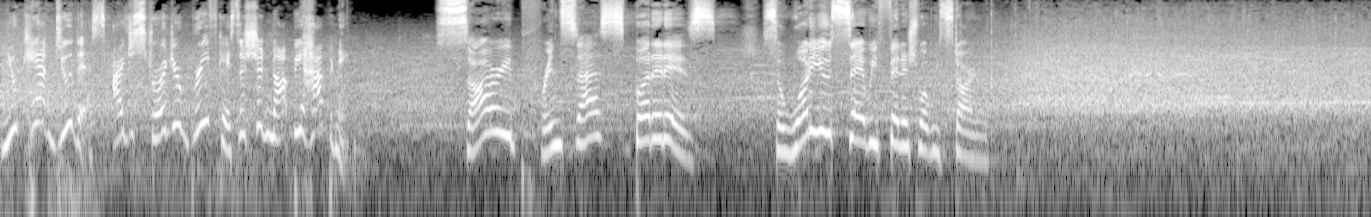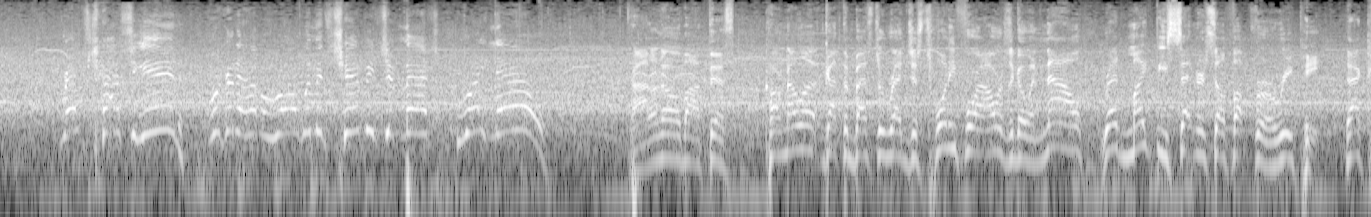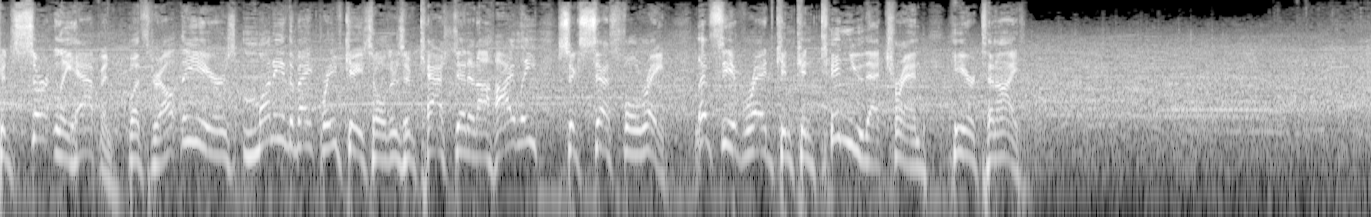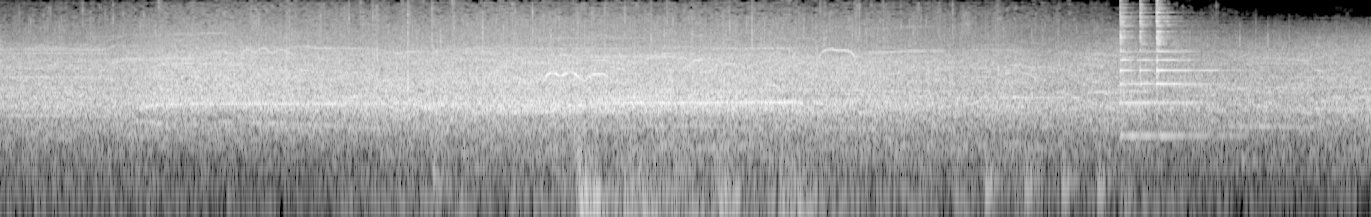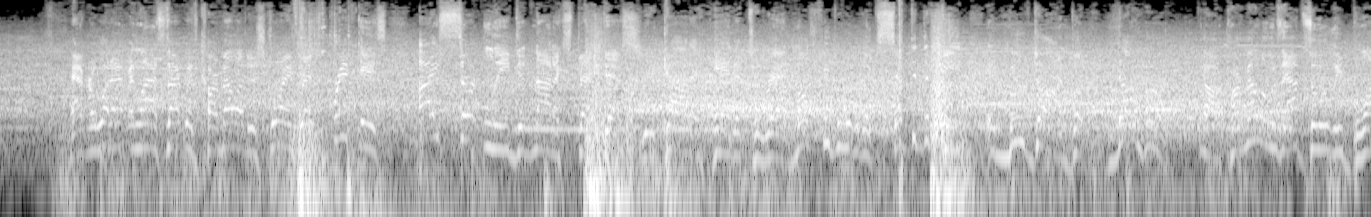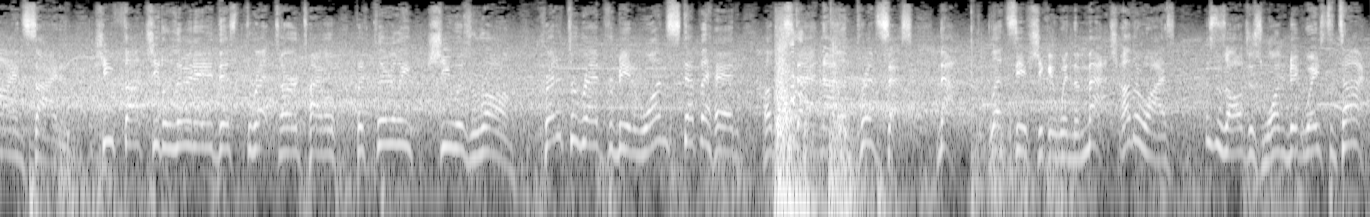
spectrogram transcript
You can't do this. I destroyed your briefcase. This should not be happening. Sorry, princess, but it is. So what do you say we finish what we started? Red's cashing in. We're going to have a Raw Women's Championship match right now. I don't know about this. Carmella got the best of Red just 24 hours ago, and now Red might be setting herself up for a repeat. That could certainly happen, but throughout the years, Money in the Bank briefcase holders have cashed in at a highly successful rate. Let's see if Red can continue that trend here tonight. Destroying Red's briefcase, I certainly did not expect this. You gotta hand it to Red. Most people would have accepted defeat and moved on, but not her. No, Carmella was absolutely blindsided. She thought she'd eliminated this threat to her title, but clearly she was wrong. Credit to Red for being one step ahead of the Staten Island Princess. Now, let's see if she can win the match. Otherwise, this was all just one big waste of time.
